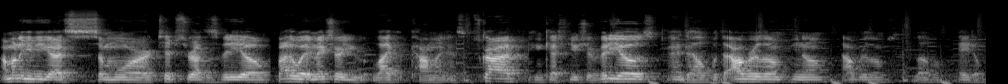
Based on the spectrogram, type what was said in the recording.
I'm gonna give you guys some more tips throughout this video. By the way, make sure you like, comment, and subscribe. You can catch future videos and to help with the algorithm, you know, algorithms, love them, hate them.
